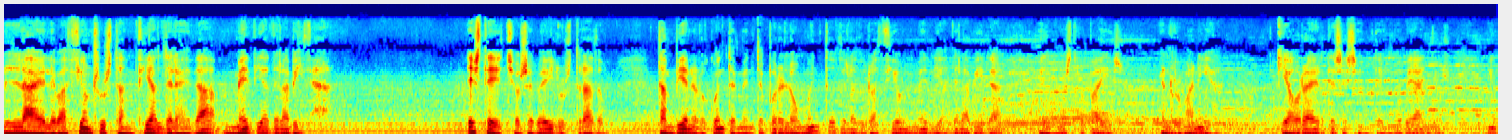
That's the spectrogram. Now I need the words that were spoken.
la elevación sustancial de la edad media de la vida. Este hecho se ve ilustrado también elocuentemente por el aumento de la duración media de la vida en nuestro país, en Rumanía, que ahora es de 69 años en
